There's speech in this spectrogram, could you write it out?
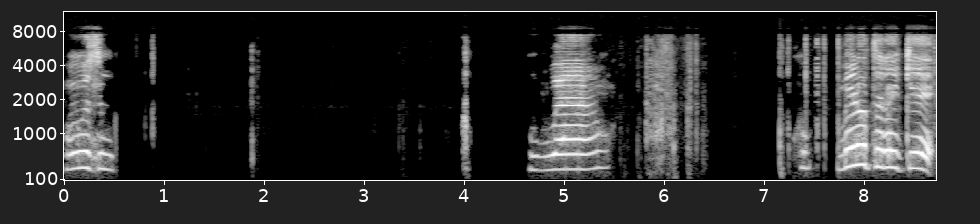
Where was it? Wow. What medal did I get?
